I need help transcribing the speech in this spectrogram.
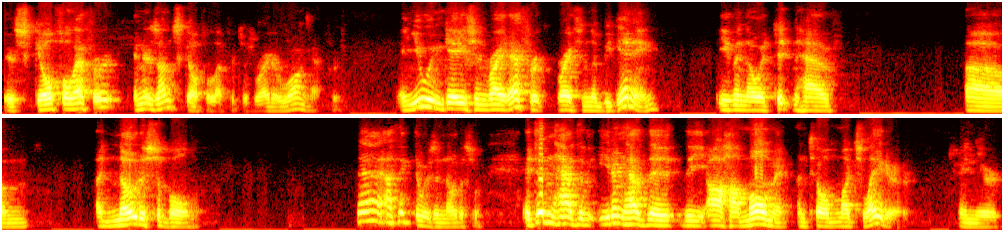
There's skillful effort and there's unskillful effort, there's right or wrong effort. And you engaged in right effort right from the beginning, even though it didn't have um, a noticeable. Yeah, I think there was a noticeable. It didn't have the you didn't have the the aha moment until much later. In your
